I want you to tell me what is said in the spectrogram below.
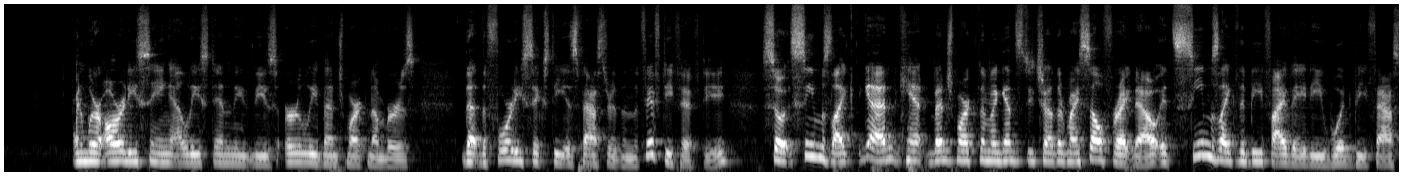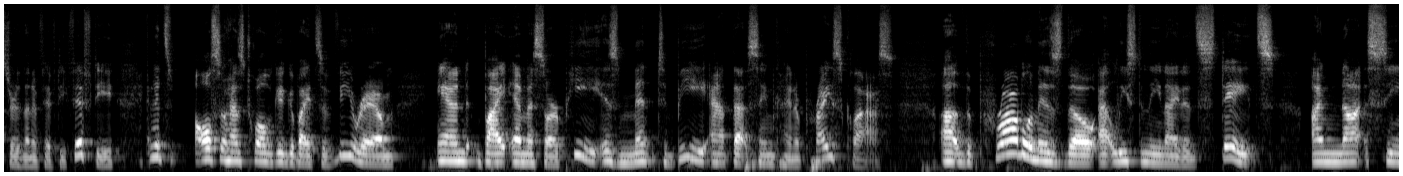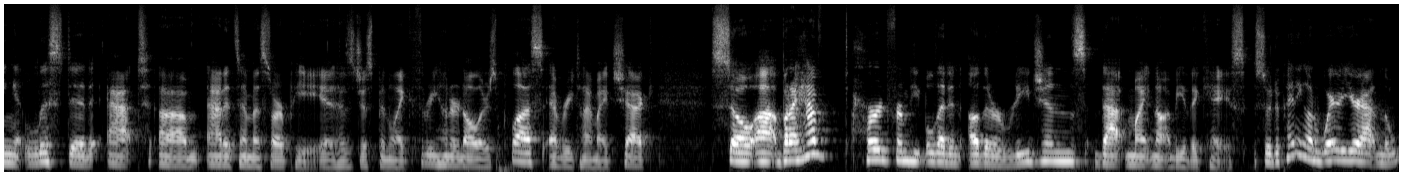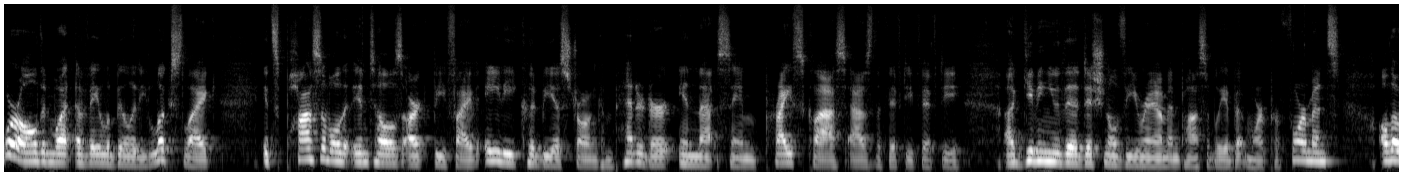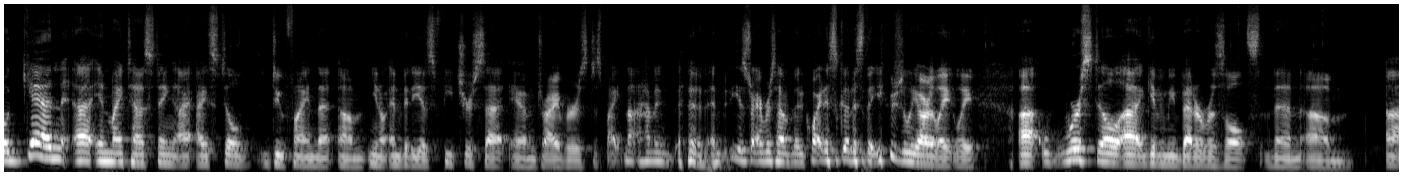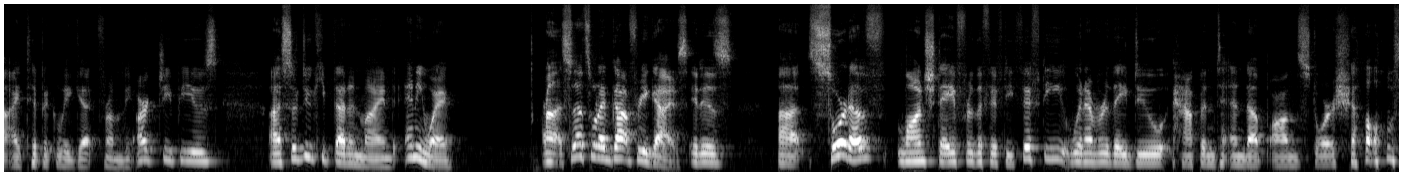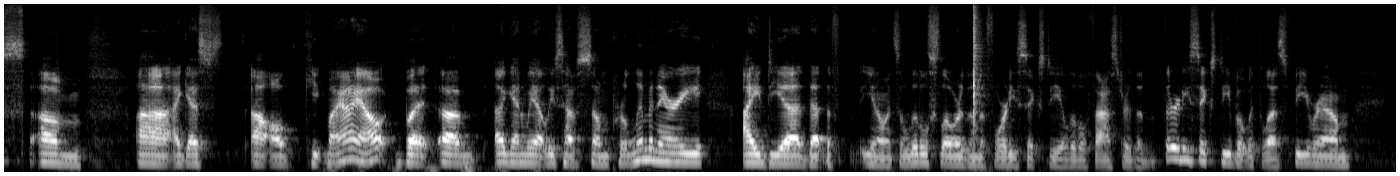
And we're already seeing, at least in the, these early benchmark numbers, that the 4060 is faster than the 5050. So it seems like, again, can't benchmark them against each other myself right now. It seems like the B580 would be faster than a 5050, and it also has 12 gigabytes of VRAM, and by MSRP is meant to be at that same kind of price class. Uh, the problem is, though, at least in the United States, I'm not seeing it listed at um, at its MSRP. It has just been like $300 plus every time I check. So, uh, but I have heard from people that in other regions that might not be the case. So, depending on where you're at in the world and what availability looks like, it's possible that Intel's Arc B580 could be a strong competitor in that same price class as the 5050, uh, giving you the additional VRAM and possibly a bit more performance. Although again, uh, in my testing, I, I, still do find that um, you know NVIDIA's feature set and drivers, despite not having NVIDIA's drivers haven't been quite as good as they usually are lately, uh, were still uh, giving me better results than um, uh, I typically get from the Arc GPUs. Uh, so do keep that in mind. Anyway, uh, so that's what I've got for you guys. It is uh, sort of launch day for the 5050 whenever they do happen to end up on store shelves. um, uh, I guess uh, I'll keep my eye out, but um, again, we at least have some preliminary idea that the you know it's a little slower than the 4060, a little faster than the 3060, but with less VRAM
